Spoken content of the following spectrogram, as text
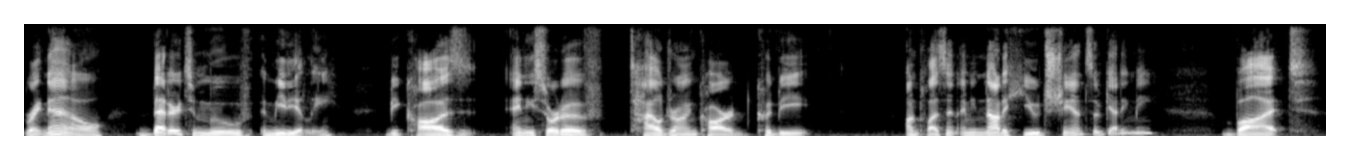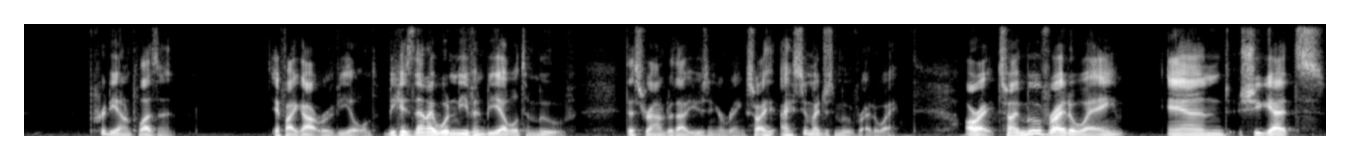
right now, better to move immediately because any sort of tile drawing card could be unpleasant. I mean, not a huge chance of getting me, but pretty unpleasant if I got revealed because then I wouldn't even be able to move this round without using a ring. So I, I assume I just move right away. All right, so I move right away and she gets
